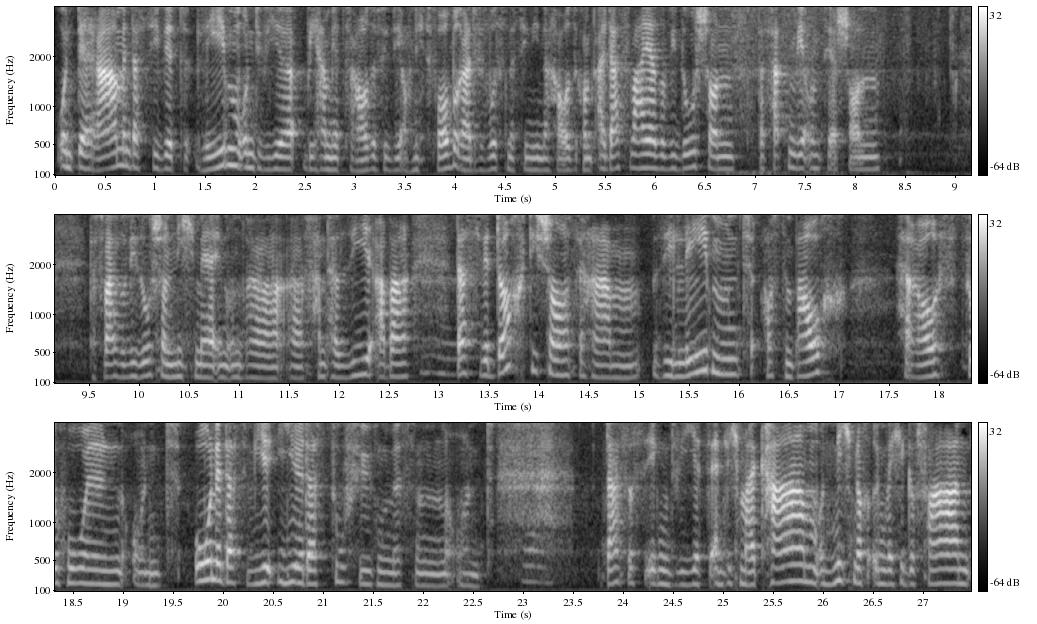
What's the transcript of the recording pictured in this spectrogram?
Und der Rahmen, dass sie wird leben und wir, wir haben ja zu Hause für sie auch nichts vorbereitet. Wir wussten, dass sie nie nach Hause kommt. All das war ja sowieso schon, das hatten wir uns ja schon, das war sowieso schon nicht mehr in unserer äh, Fantasie. Aber mhm. dass wir doch die Chance haben, sie lebend aus dem Bauch herauszuholen und ohne dass wir ihr das zufügen müssen und ja dass es irgendwie jetzt endlich mal kam und nicht noch irgendwelche Gefahren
